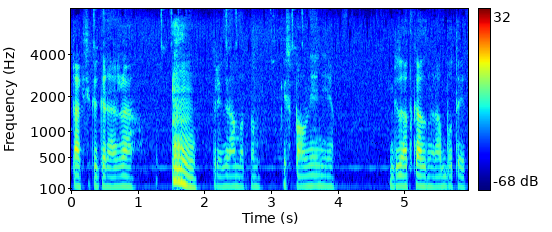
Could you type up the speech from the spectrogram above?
Тактика гаража при грамотном исполнении безотказно работает.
